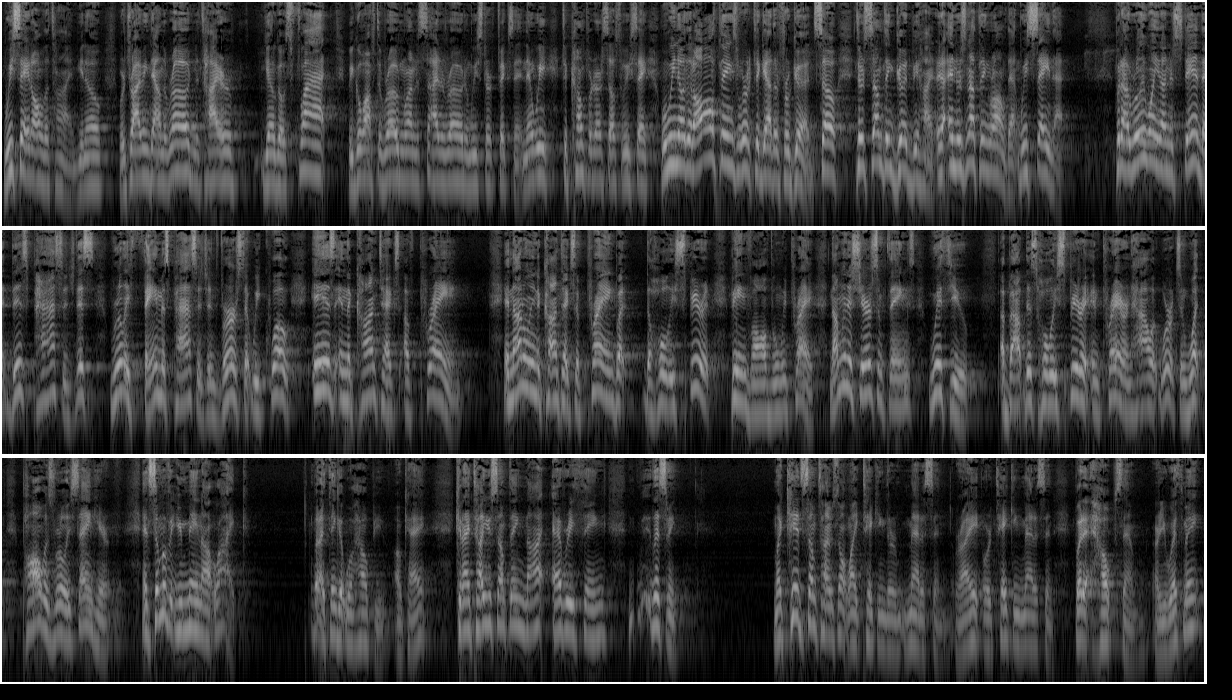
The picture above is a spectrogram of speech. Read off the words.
We say it all the time. You know, we're driving down the road and the tire, you know, goes flat. We go off the road and we're on the side of the road and we start fixing it. And then we, to comfort ourselves, we say, well, we know that all things work together for good. So there's something good behind it. And there's nothing wrong with that. We say that. But I really want you to understand that this passage, this really famous passage and verse that we quote, is in the context of praying. And not only in the context of praying, but the Holy Spirit being involved when we pray. Now, I'm going to share some things with you about this Holy Spirit and prayer and how it works and what Paul is really saying here. And some of it you may not like, but I think it will help you, okay? Can I tell you something? Not everything, listen to me my kids sometimes don't like taking their medicine, right? Or taking medicine, but it helps them. Are you with me?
